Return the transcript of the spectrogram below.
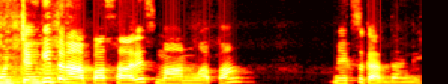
ਹੁਣ ਚੰਗੀ ਤਰ੍ਹਾਂ ਆਪਾਂ ਸਾਰੇ ਸਮਾਨ ਨੂੰ ਆਪਾਂ ਮਿਕਸ ਕਰ ਦਾਂਗੇ।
